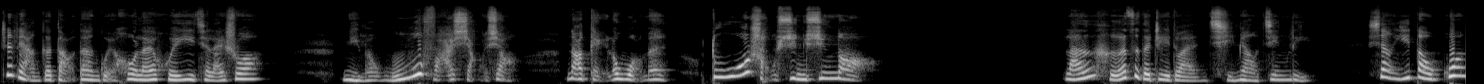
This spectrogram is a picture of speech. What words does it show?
这两个捣蛋鬼后来回忆起来说：“你们无法想象，那给了我们多少信心呢？”蓝盒子的这段奇妙经历，像一道光，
